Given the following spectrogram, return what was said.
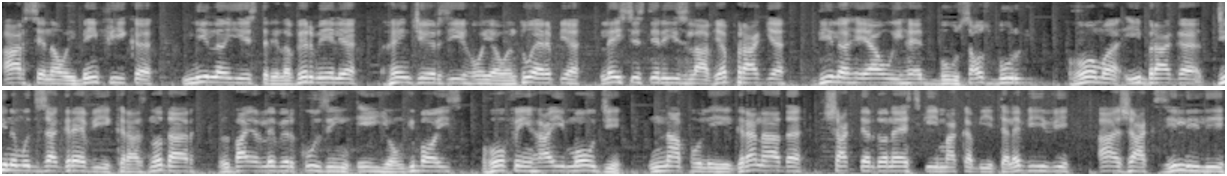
Arsenal e Benfica, Milan e Estrela Vermelha, Rangers e Royal Antuérpia, Leicester e Slavia Praga, Vila Real e Red Bull Salzburg, Roma e Braga, Dinamo de Zagreb e Krasnodar, Bayer Leverkusen e Young Boys, Hoffenheim Molde, Napoli e Granada, Shakhtar Donetsk e Maccabi Tel Aviv, Ajax e Lille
